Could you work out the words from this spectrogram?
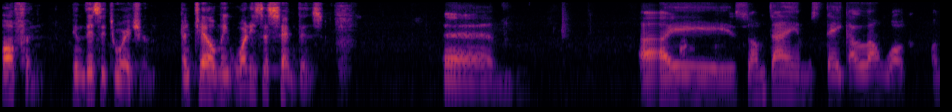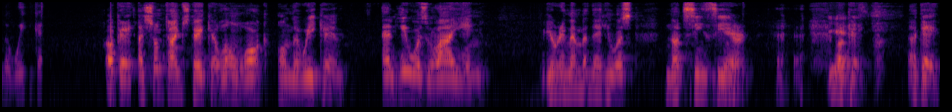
often in this situation and tell me what is the sentence. Um, I sometimes take a long walk on the weekend. Okay, I sometimes take a long walk on the weekend. And he was lying. You remember that he was not sincere? Okay. Okay.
